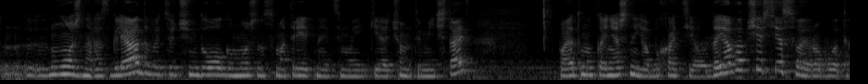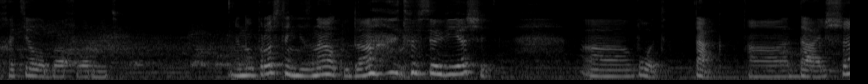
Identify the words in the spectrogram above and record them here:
можно разглядывать очень долго, можно смотреть на эти маяки, о чем-то мечтать. Поэтому, конечно, я бы хотела. Да я вообще все свои работы хотела бы оформить. Но просто не знаю, куда это все вешать. А, вот. Так, а, дальше.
